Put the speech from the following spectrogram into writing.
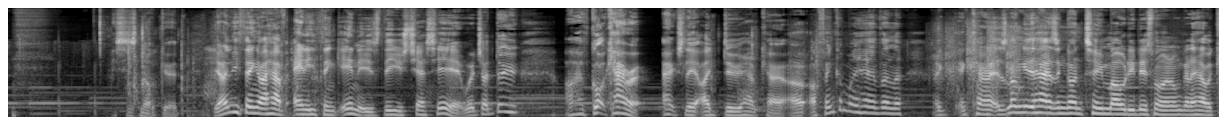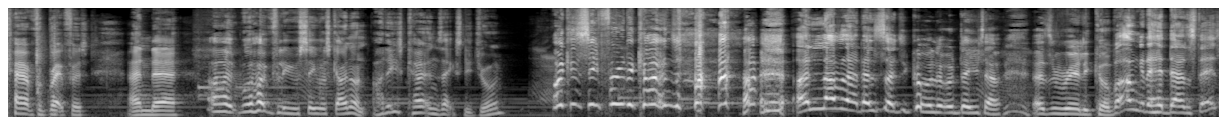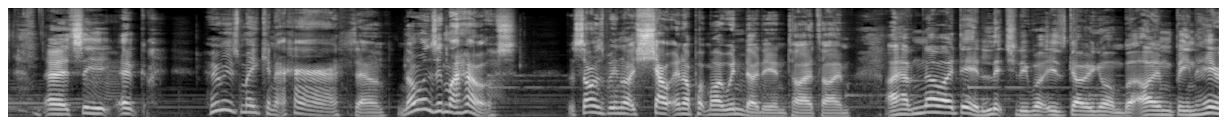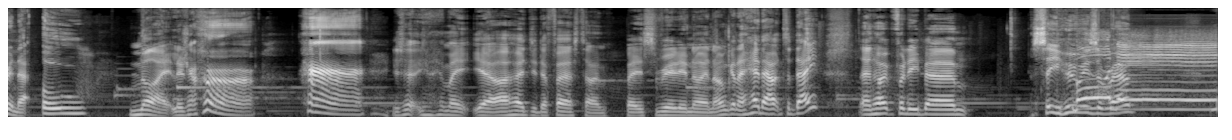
This is not good. The only thing I have anything in is these chests here, which I do. I've got carrot. Actually, I do have carrot. I, I think I might have a, a, a, carrot. As long as it hasn't gone too moldy this morning, I'm going to have a carrot for breakfast. And uh, I, well, hopefully we'll see what's going on. Are these curtains actually drawn? I can see through the curtains. I love that. That's such a cool little detail. That's really cool. But I'm going to head downstairs. Uh, see, uh, who is making a ha sound? No one's in my house. But someone's been like shouting up at my window the entire time. I have no idea literally what is going on, but I've been hearing that all night. Literally, ha, ha. Mate, yeah, I heard you the first time, but it's really annoying. I'm going to head out today and hopefully um, see who morning. is around.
